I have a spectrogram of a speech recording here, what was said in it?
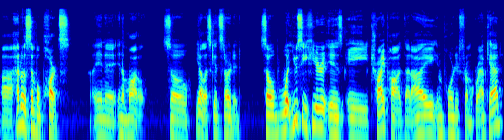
uh, how to assemble parts in a, in a model. So yeah, let's get started. So what you see here is a tripod that I imported from GrabCAD.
